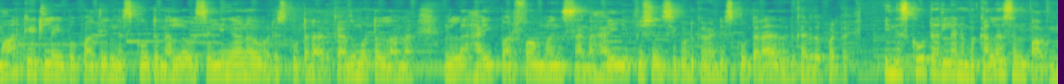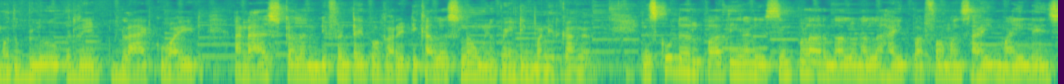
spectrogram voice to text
மார்க்கெட்டில் இப்போ பார்த்தீங்கன்னா இந்த ஸ்கூட்டர் நல்ல ஒரு செல்லிங்கான ஒரு ஸ்கூட்டராக இருக்குது அது மட்டும் இல்லாமல் நல்ல high performance and high efficiency கொடுக்க வேண்டிய ஸ்கூட்டராக அது வந்து கருதப்படுது. இந்த ஸ்கூட்டரில் நம்ம கலர்ஸ்ன்னு பார்க்கும்போது blue red black white and ash colour different type of variety கலர்ஸ்லாம் உங்களுக்கு பெயிண்டிங் பண்ணியிருக்காங்க இந்த ஸ்கூட்டர் பார்த்தீங்கன்னா நீங்கள் சிம்பிளாக இருந்தாலும் நல்ல ஹை பர்ஃபார்மன்ஸ் ஹை மைலேஜ்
